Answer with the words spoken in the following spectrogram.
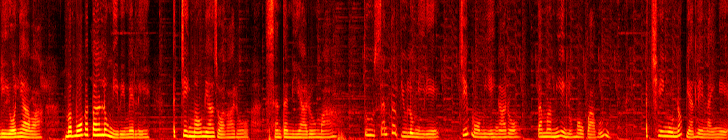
နေရောညပါမမောမပန်းလုပ်နေပေမဲ့လေ အကြိမ်မောင်းများစွာကတော့စန်တနီယာတို့မှာသူစန်တက်ပြူလုပ်နေတဲ့ကြီးမော်မီအိမ်ကတော့တမန်မီအိမ်လို့မဟုတ်ပါဘူးအချိန်ကိုနောက်ပြန်လှည့်နိုင်တဲ့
